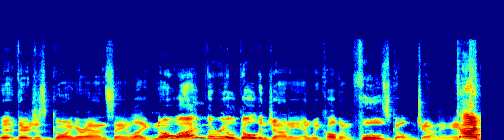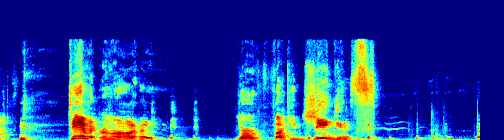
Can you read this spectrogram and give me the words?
uh, they're just going around saying like, "No, I'm the real Golden Johnny," and we call them Fool's Gold Johnny. God damn it, Ramon! You're a fucking genius.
